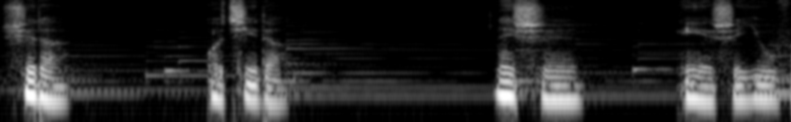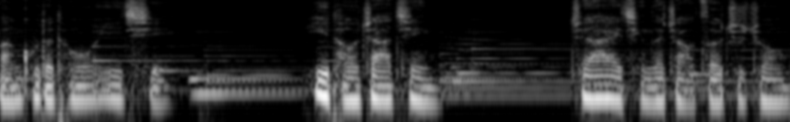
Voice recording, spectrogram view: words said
是的，我记得，那时你也是义无反顾的同我一起，一头扎进这爱情的沼泽之中，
